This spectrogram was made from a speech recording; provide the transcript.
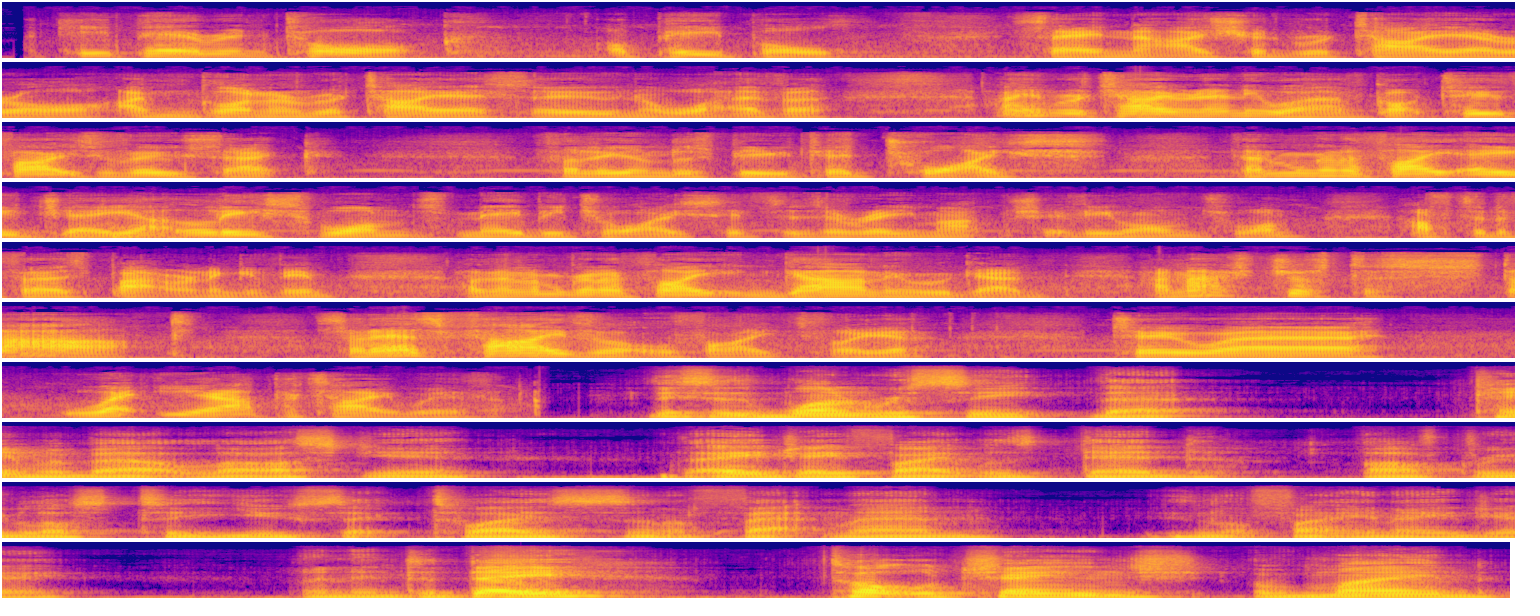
I keep hearing talk of people saying that I should retire or I'm gonna retire soon or whatever. I ain't retiring anyway. I've got two fights with Usyk for the undisputed twice. Then I'm gonna fight AJ at least once, maybe twice if there's a rematch if he wants one after the first battering I give him. And then I'm gonna fight Ngannou again, and that's just a start. So there's five little fights for you to uh, whet your appetite with. This is one receipt that came about last year. The AJ fight was dead after he lost to Usyk twice and a fat man. He's not fighting AJ. And then today, total change of mind.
